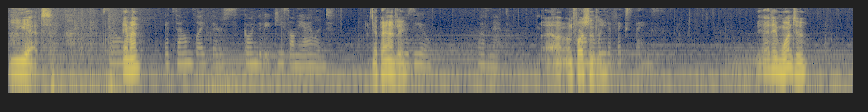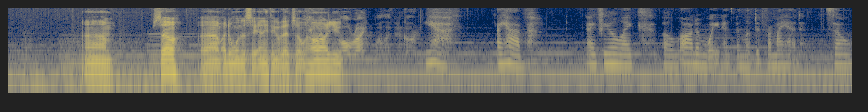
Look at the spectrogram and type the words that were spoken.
yet. So, Hey, man. it sounds like there's going to be peace on the island. Apparently. It was you, wasn't it? uh, You found a unfortunately, way to fix things. Yeah, I didn't want to. Um, so um, I don't want to say anything of that. So how are you? All right while I've been gone? Yeah, I have. I feel like a lot of weight has been lifted from my head. So,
